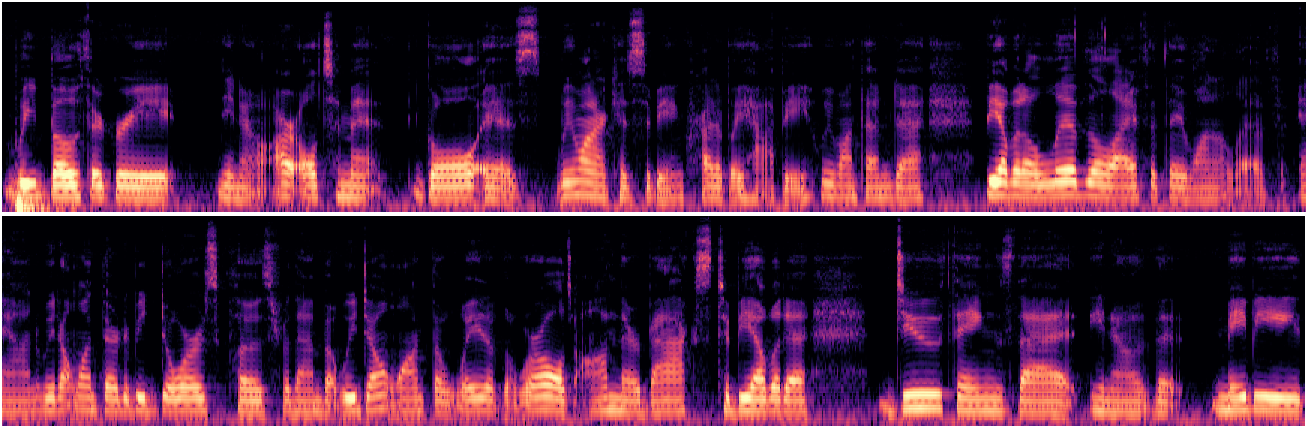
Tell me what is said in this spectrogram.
we both agree, you know, our ultimate goal is we want our kids to be incredibly happy. We want them to be able to live the life that they want to live. And we don't want there to be doors closed for them, but we don't want the weight of the world on their backs to be able to do things that, you know, that maybe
